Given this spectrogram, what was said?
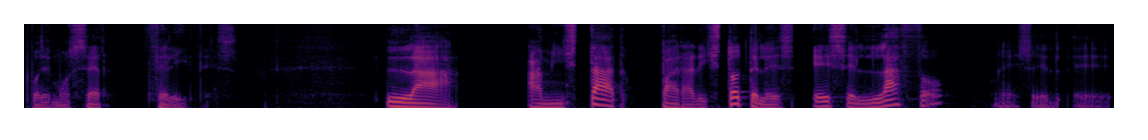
podemos ser felices. La amistad para Aristóteles es el lazo, es eh,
